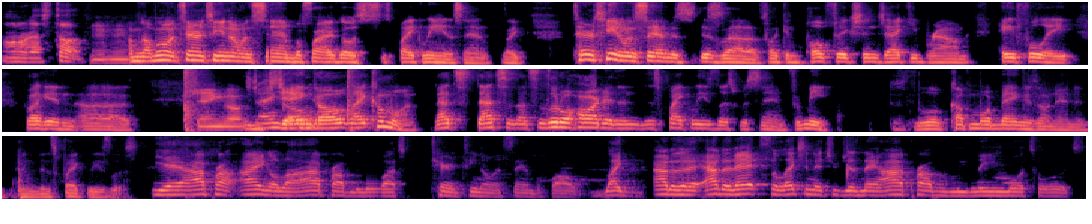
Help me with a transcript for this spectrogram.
I don't know. That's tough. Mhm. I'm, I'm going Tarantino and Sam before I go Spike Lee and Sam. Like Tarantino and Sam is is uh fucking Pulp Fiction, Jackie Brown, Hateful Eight, fucking uh Django. Django. Django. Like, come on, that's that's that's a little harder than the Spike Lee's list with Sam for me. Just a little couple more bangers on there than, than, than Spike Lee's list. Yeah, I probably I ain't gonna lie. I probably watch Tarantino and Sam before. I- Like out of the out of that selection that you just named, I probably lean more towards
